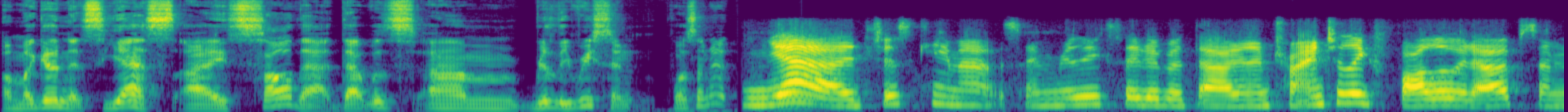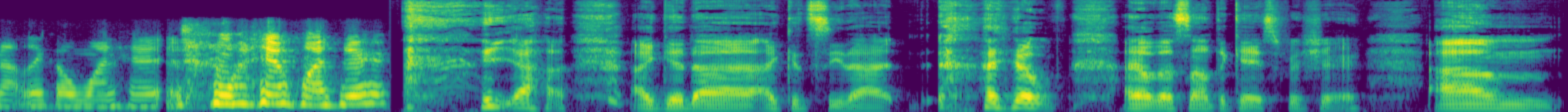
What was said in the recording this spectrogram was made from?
Oh my goodness, yes, I saw that. That was um, really recent, wasn't it? Yeah, it just came out, so I'm really excited about that, and I'm trying to like follow it up, so I'm not like a one hit one hit wonder. yeah, I could uh, I could see that. I hope I hope that's not the case for sure. Um,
